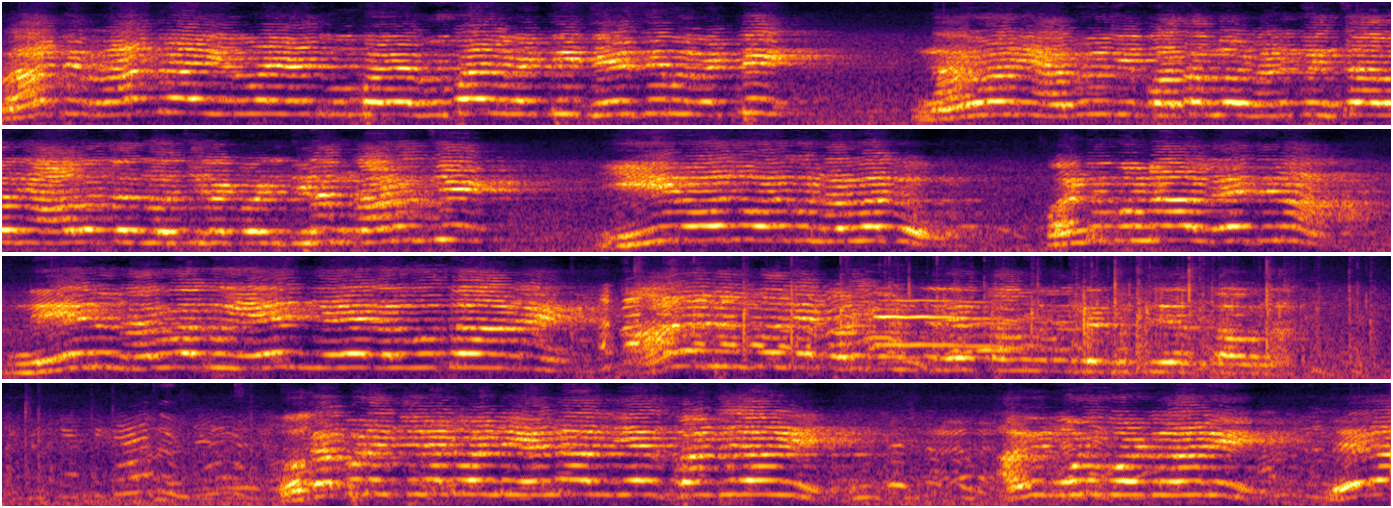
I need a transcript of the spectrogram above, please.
రాత్రి రాత్రి ఇరవై ఐదు ముప్పై వేల రూపాయలు పెట్టి జేసీబులు పెట్టి నర్వని అభివృద్ధి పథంలో నడిపించాలని ఆలోచన వచ్చినటువంటి దినం కానుంచి ఈ రోజు వరకు నర్వకు పండుకున్నా లేచిన నేను నరువకు ఏం చేయగలుగుతా అనే ఆనందంతోనే పడుకుంటూ చేస్తా గుర్తు చేస్తా ఉన్నా. ఒకప్పుడు ఇచ్చినటువంటి ఎన్ఆర్జీఎస్ ఫండ్స్ కానీ అవి మూడు కోట్లు కానీ లేదా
